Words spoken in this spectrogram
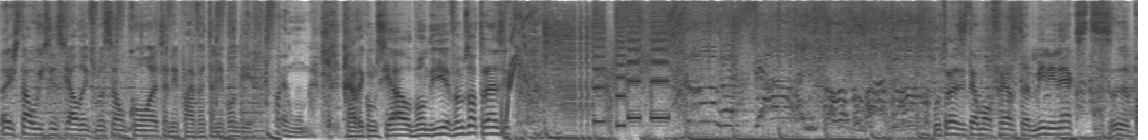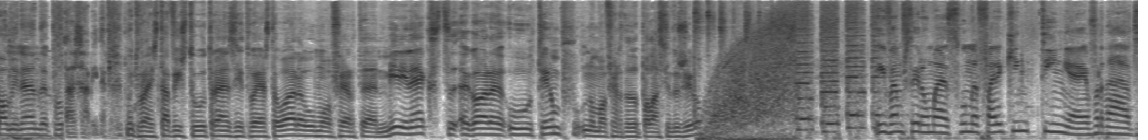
Aí está o essencial da informação com a Tânia Paiva. Tânia, bom dia. É uma. Rádio Comercial, bom dia, vamos ao trânsito. O trânsito é uma oferta Mini Next, eh, Paulo Miranda. Por... Estás rápida. Muito bem, está visto o trânsito a esta hora, uma oferta Mini Next. Agora o tempo, numa oferta do Palácio do Gelo. E vamos ter uma segunda-feira quentinha, é verdade.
